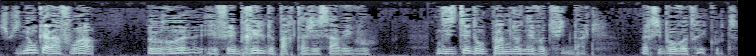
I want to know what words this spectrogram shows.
Je suis donc à la fois heureux et fébrile de partager ça avec vous. N'hésitez donc pas à me donner votre feedback. Merci pour votre écoute.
